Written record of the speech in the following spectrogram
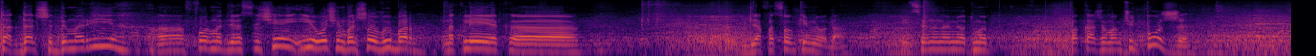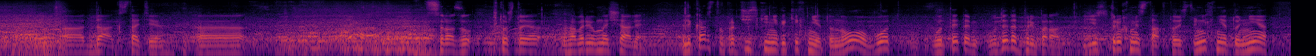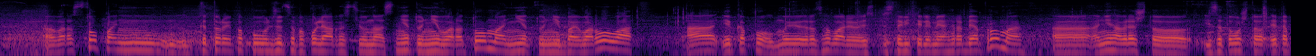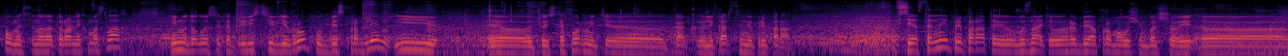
Так, дальше дымари, э, формы для свечей и очень большой выбор наклеек э, для фасовки меда. Цены на мед мы покажем вам чуть позже. А, да, кстати, э, сразу то, что я говорил в начале. Лекарств практически никаких нету, но вот, вот, это, вот этот препарат есть в трех местах. То есть у них нету ни варостопа, н- который пользуется популярностью у нас, нету ни варотома, нету ни байварола, а экопол. Мы разговаривали с представителями агробиопрома, а, они говорят, что из-за того, что это полностью на натуральных маслах, им удалось это привезти в Европу без проблем и то есть оформить как лекарственный препарат. Все остальные препараты, вы знаете, у Агробиопрома очень большой, э,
